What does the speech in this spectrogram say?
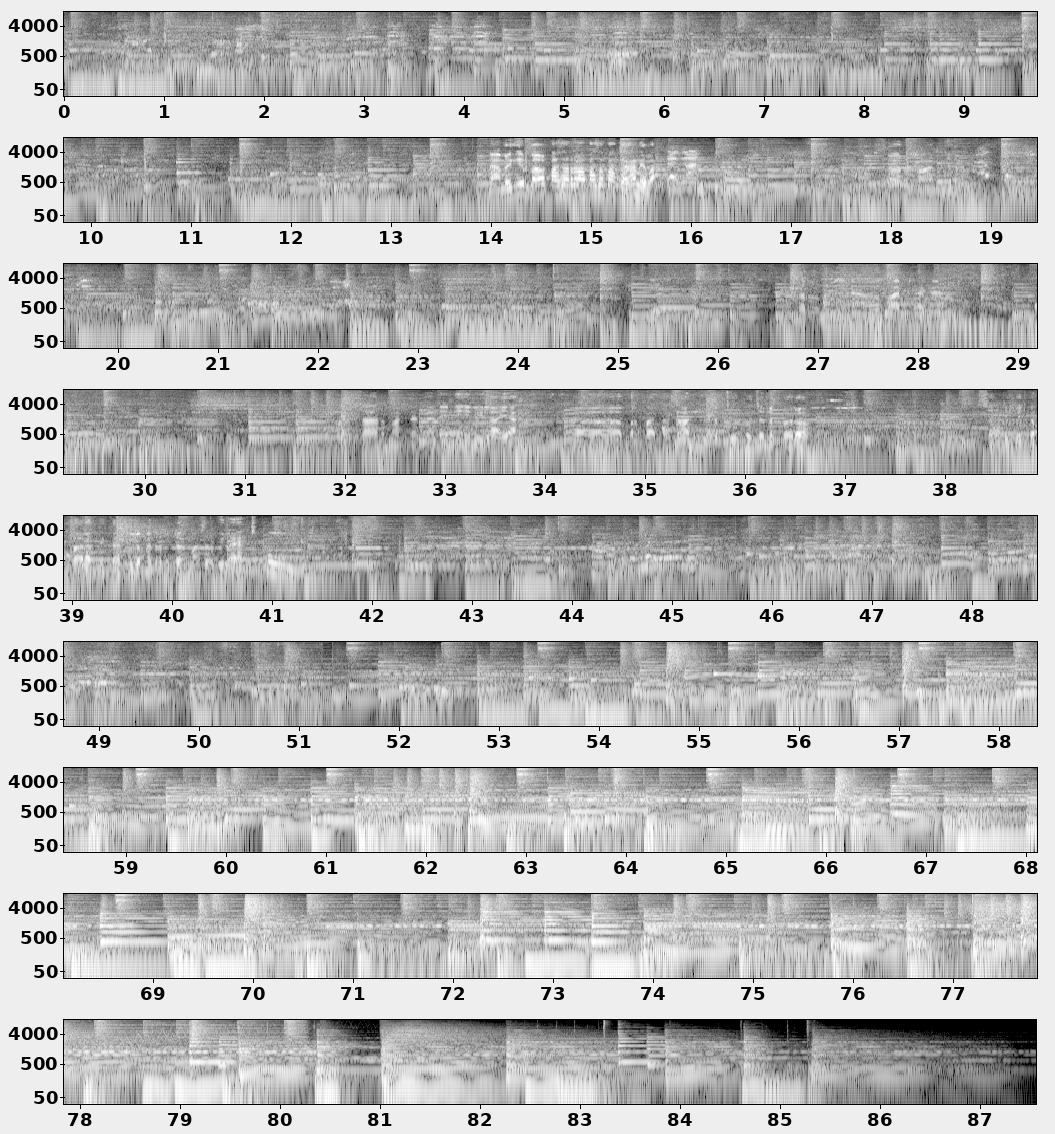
Mampir. Nah, Pak, pasar pasar Padangan ya, Pak? Jangan. Oh. Pasar Padang. Oke. Terminal Padangan. Pasar Padangan ini wilayah eh, perbatasan Teguh Bojonegoro. Sedikit ke barat 3 km sudah masuk wilayah Cepu.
